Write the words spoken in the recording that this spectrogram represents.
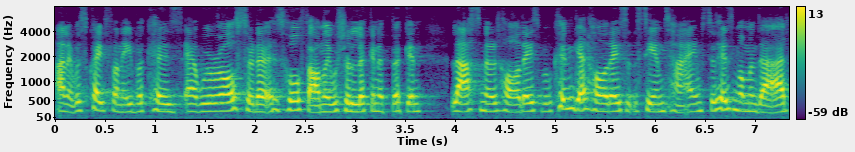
and it was quite funny because uh, we were all sort of, his whole family was sort of looking at booking last minute holidays, but we couldn't get holidays at the same time. So his mum and dad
